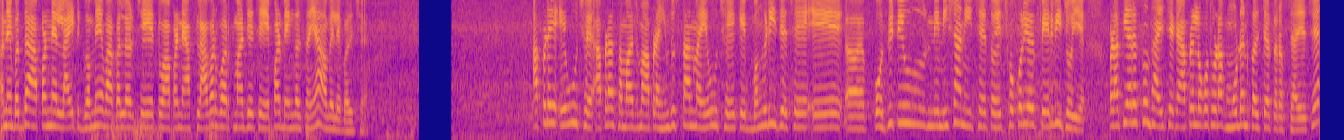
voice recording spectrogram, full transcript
અને બધા આપણને લાઇટ ગમે એવા કલર છે, તો આપણને આ ફ્લાવર વર્કમાં જે છે, એ પણ બેંગલ્સ અહીંયા અવેલેબલ છે. આપણે એવું છે, આપણા સમાજમાં, આપણા હિન્દુસ્તાનમાં એવું છે કે બંગડી જે છે એ પોઝિટિવની નિશાની છે તો એ છોકરીઓએ પહેરવી જોઈએ. પણ અત્યારે શું થાય છે કે આપણે લોકો થોડાક મોડર્ન કલ્ચર તરફ જઈએ છે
